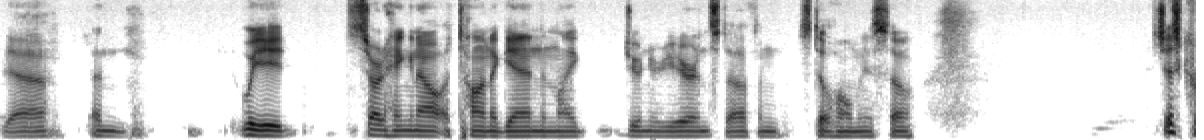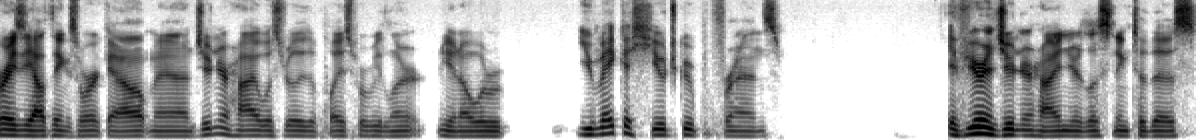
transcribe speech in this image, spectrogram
yeah, and we started hanging out a ton again in like junior year and stuff, and still homies. So it's just crazy how things work out, man. Junior high was really the place where we learned, you know, where you make a huge group of friends. If you're in junior high and you're listening to this,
